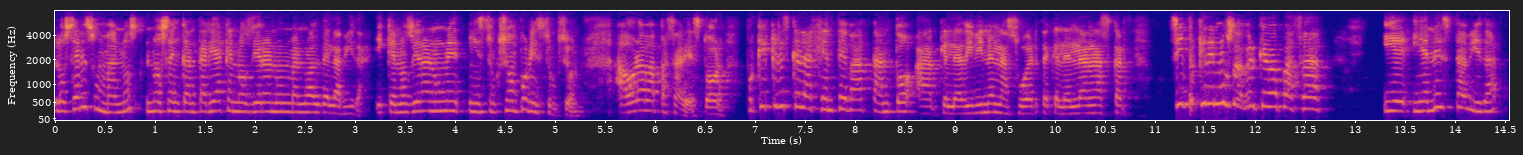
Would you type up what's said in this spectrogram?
Los seres humanos nos encantaría que nos dieran un manual de la vida y que nos dieran una instrucción por instrucción. Ahora va a pasar esto. ¿Por qué crees que la gente va tanto a que le adivinen la suerte, que le lean las cartas? Siempre queremos saber qué va a pasar. Y, y en esta vida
